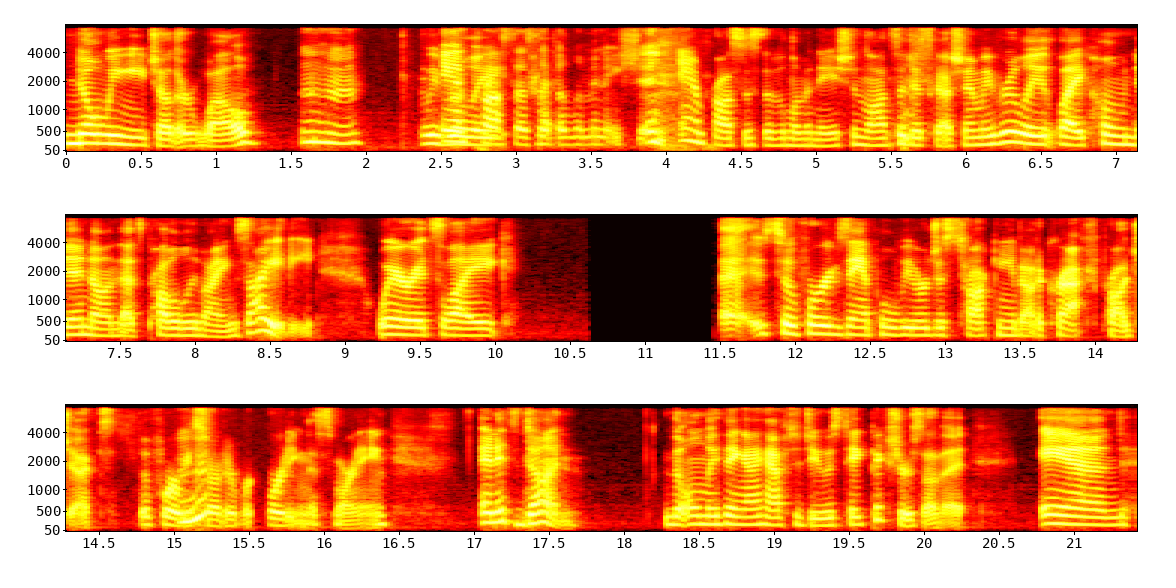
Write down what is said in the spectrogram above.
knowing each other well. Mhm. We've and really process of elimination. And process of elimination, lots of discussion. We've really like honed in on that's probably my anxiety, where it's like uh, so for example, we were just talking about a craft project before we mm-hmm. started recording this morning, and it's done. The only thing I have to do is take pictures of it. And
